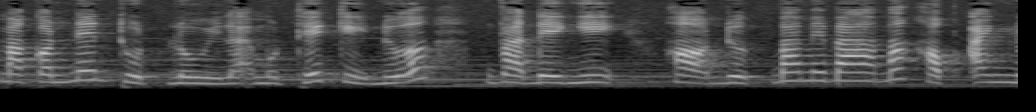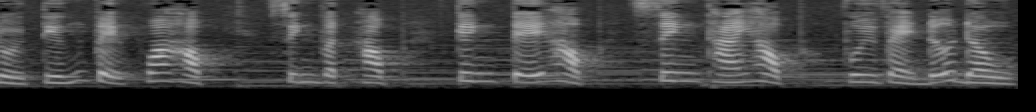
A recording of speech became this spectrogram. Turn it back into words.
mà còn nên thụt lùi lại một thế kỷ nữa và đề nghị họ được 33 bác học Anh nổi tiếng về khoa học, sinh vật học, kinh tế học, sinh thái học vui vẻ đỡ đầu,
